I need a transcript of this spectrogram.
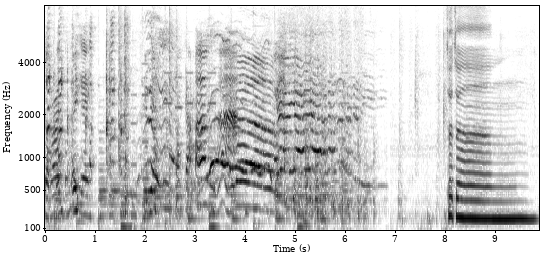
Rồi, đi kìa. Cảm ơn. 짜잔.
